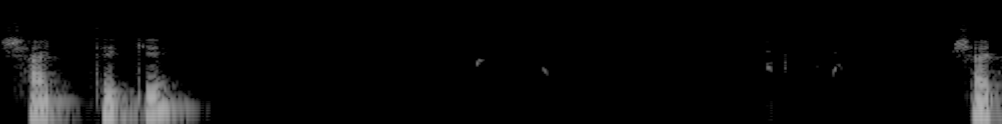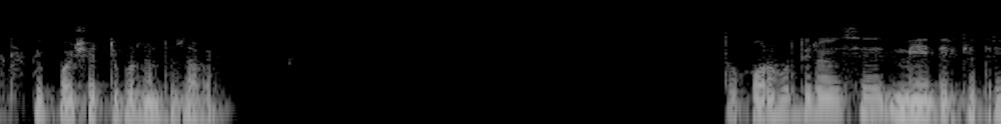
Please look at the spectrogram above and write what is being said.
ষাট থেকে ষাট থেকে পঁয়ষট্টি পর্যন্ত যাবে। তো পরবর্তী রয়েছে মেয়েদের ক্ষেত্রে।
